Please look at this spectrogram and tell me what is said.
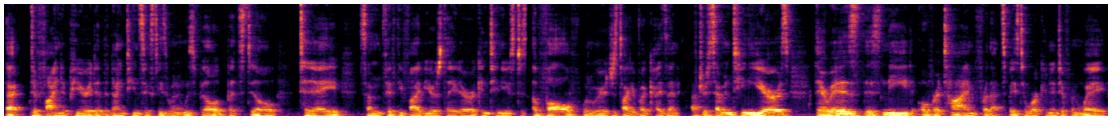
that defined a period of the 1960s when it was built, but still today, some 55 years later, continues to evolve. When we were just talking about Kaizen, after 17 years, there is this need over time for that space to work in a different way.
